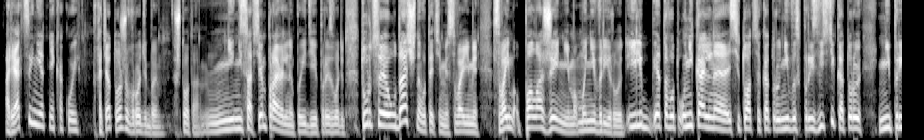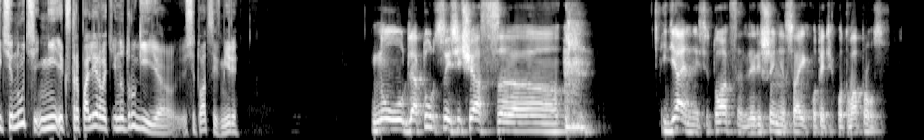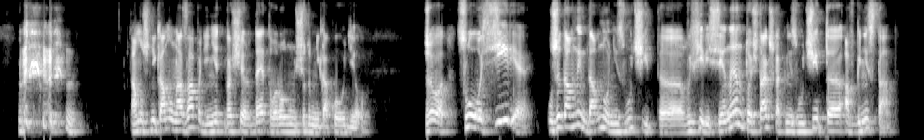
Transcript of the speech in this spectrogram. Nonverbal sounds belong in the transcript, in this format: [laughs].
А реакции нет никакой. Хотя тоже вроде бы что-то не, не совсем правильно, по идее, производит. Турция удачно вот этими своими, своим положением маневрирует? Или это вот уникальная ситуация, которую не воспроизвести, которую не притянуть, не экстраполировать и на другие ситуации в мире? Ну, для Турции сейчас э, [clears throat] идеальная ситуация для решения своих вот этих вот вопросов. Потому что никому на Западе нет вообще до этого ровным счетом никакого дела. Вот. Слово «Сирия» уже давным-давно не звучит э, в эфире CNN, точно так же, как не звучит э, Афганистан.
